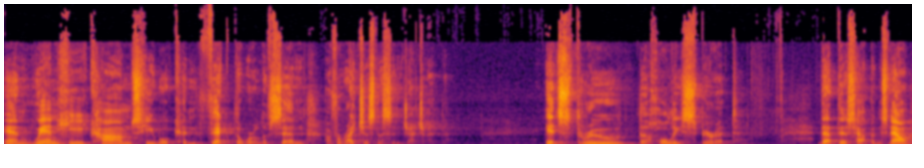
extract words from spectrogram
and when he comes, he will convict the world of sin, of righteousness, and judgment. It's through the Holy Spirit that this happens. Now,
